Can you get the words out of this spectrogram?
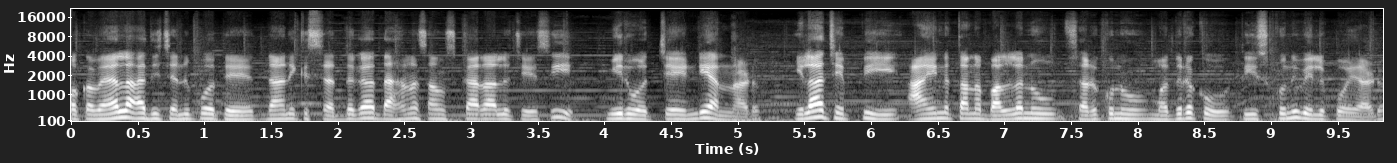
ఒకవేళ అది చనిపోతే దానికి శ్రద్ధగా దహన సంస్కారాలు చేసి మీరు వచ్చేయండి అన్నాడు. ఇలా చెప్పి ఆయన తన బల్లను సరుకును మధురకు తీసుకుని వెళ్ళిపోయాడు.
